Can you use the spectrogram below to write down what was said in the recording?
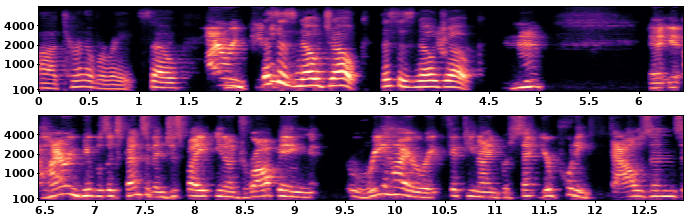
uh, turnover rate. So hiring people, this is no joke. This is no joke. Mm-hmm. And it, hiring people is expensive, and just by you know dropping rehire rate 59%, you're putting thousands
